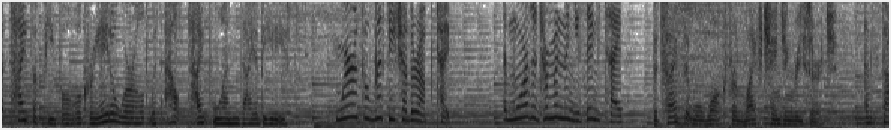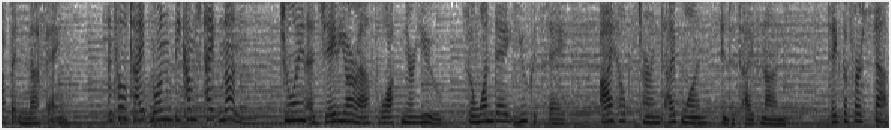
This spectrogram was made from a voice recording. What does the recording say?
What type of people will create a world without type 1 diabetes? We're the lift each other up type. The more determined than you think type. The type that will walk for life changing research. And stop at nothing. Until type 1 becomes type none. Join a JDRF walk near you so one day you could say, I helped turn type 1 into type none. Take the first step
